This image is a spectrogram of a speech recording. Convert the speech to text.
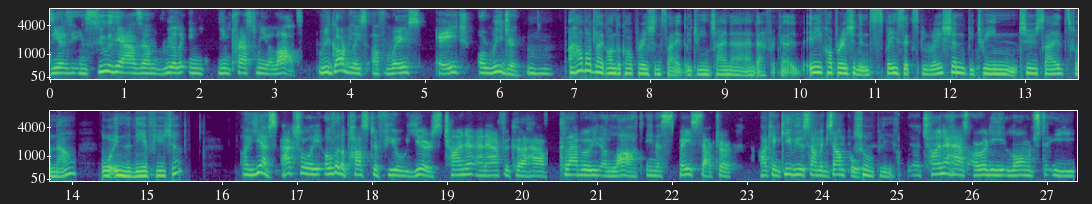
their enthusiasm really in, impressed me a lot. regardless of race, age, or region. Mm-hmm. How about like on the cooperation side between China and Africa? Any cooperation in space exploration between two sides for now or in the near future? Uh, yes, actually, over the past few years, China and Africa have collaborated a lot in the space sector. I can give you some examples. Sure, please. Uh, China has already launched a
